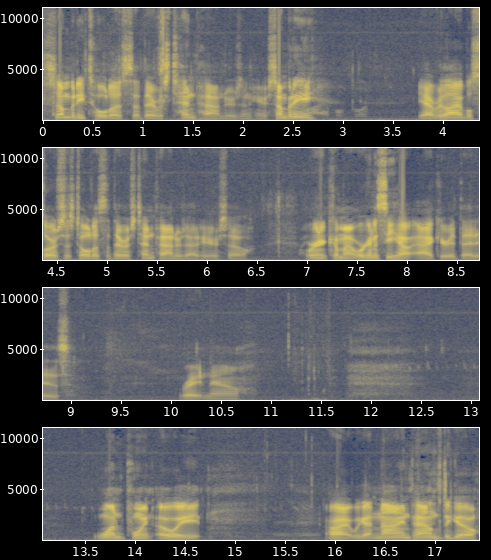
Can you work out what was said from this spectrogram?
somebody told us that there was 10 pounders in here. Somebody, yeah, reliable sources told us that there was 10 pounders out here. So we're gonna come out. We're gonna see how accurate that is right now. 1.08. All right, we got nine pounds to go.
